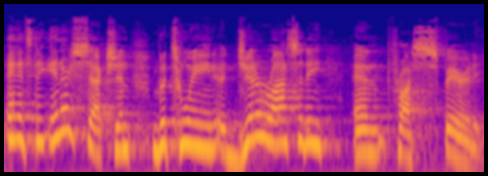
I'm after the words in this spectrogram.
and it's the intersection between generosity and prosperity.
